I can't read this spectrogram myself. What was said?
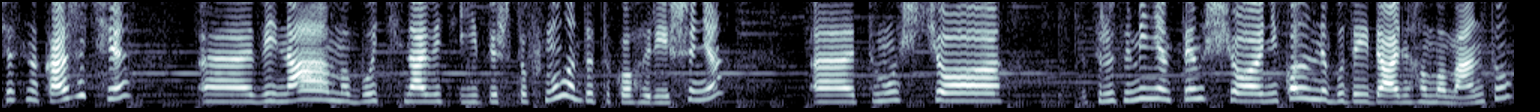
Чесно кажучи, е, війна, мабуть, навіть і підштовхнула до такого рішення, е, тому що з розумінням тим, що ніколи не буде ідеального моменту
